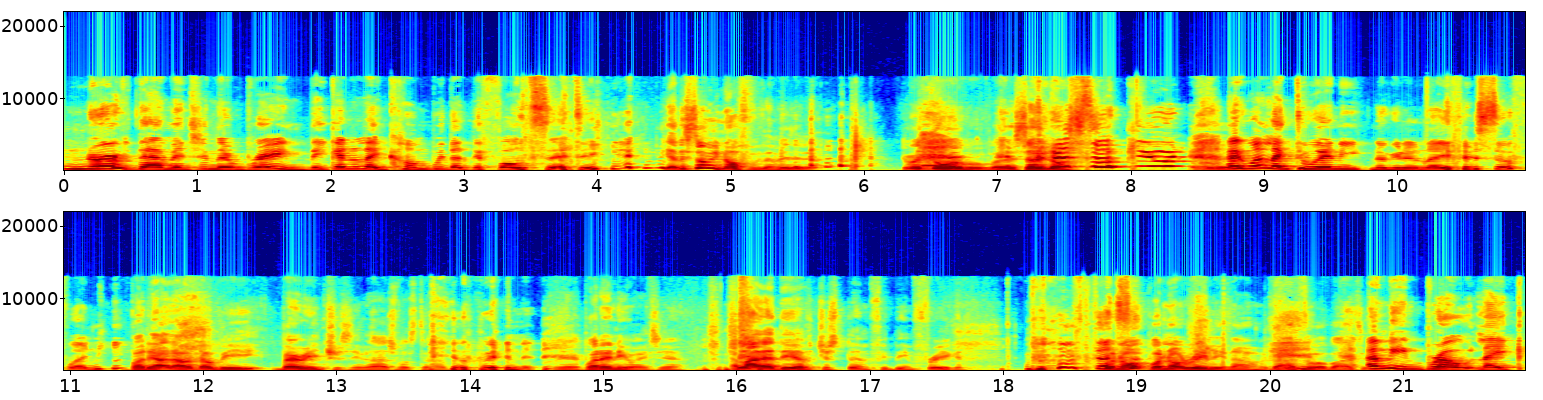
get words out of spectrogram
nerve damage in their brain. They kind of like come with a default setting. Yeah, there's something off with them, isn't it? They're adorable, but there's They're off. so cute. Yeah. I want like twenty. Not gonna lie, they're so funny. But that that would be very interesting. If that's what's to happen. Wouldn't it? Yeah, but anyways, yeah, I like the idea of just them for being free again, but not but not really now that I thought about it. I mean, bro, like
